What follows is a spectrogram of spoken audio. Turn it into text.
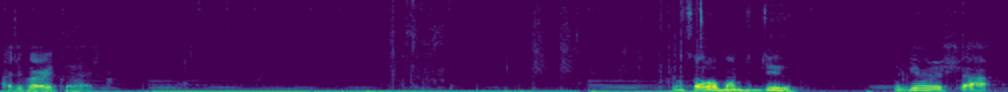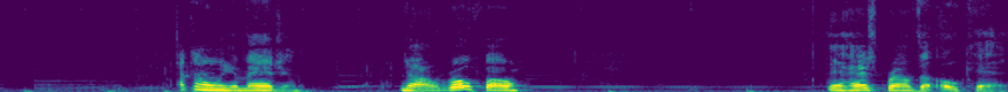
That's very good. That's all I want to do. To give it a shot. I can only imagine. Now, Rofo, their hash browns are okay.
